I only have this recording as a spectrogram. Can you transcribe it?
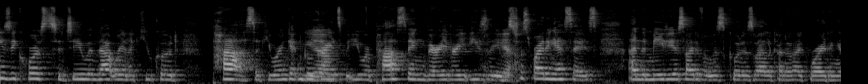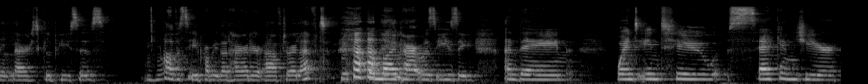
easy course to do in that way like you could pass. Like you weren't getting good Yeah. grades but you were passing very very easily. It was just writing essays. And the media side of it was good as well kind of like writing little article pieces. Obviously it probably got harder after i left but my part was easy. And then went into second year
